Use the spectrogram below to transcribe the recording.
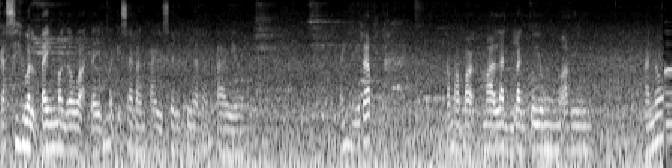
Kasi wala tayong magawa dahil mag-isa lang tayo. Selfie na lang tayo. Ang hirap. Malaglag ko yung aking ano.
